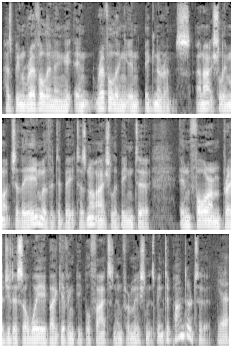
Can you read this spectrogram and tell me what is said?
has been reveling in, in, reveling in ignorance, and actually, much of the aim of the debate has not actually been to inform prejudice away by giving people facts and information. It's been to pander to it. Yeah,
